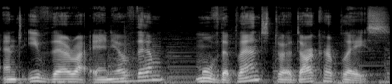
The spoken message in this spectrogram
and if there are any of them, move the plant to a darker place.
